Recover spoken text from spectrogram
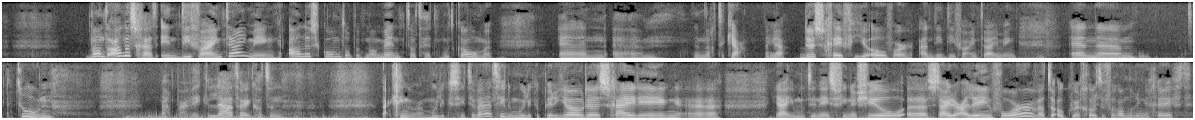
Want alles gaat in divine timing. Alles komt op het moment dat het moet komen. En um, dan dacht ik, ja, nou ja, dus geef je je over aan die divine timing. En um, toen, nou, een paar weken later, ik had een. Nou, ik ging door een moeilijke situatie, een moeilijke periode, scheiding. Uh, ja, je moet ineens financieel uh, sta je er alleen voor, wat ook weer grote veranderingen geeft.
